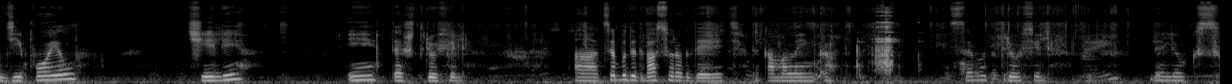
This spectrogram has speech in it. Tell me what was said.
Oil, чилі і теж трюфель. А це буде 2,49, така маленька. Це от трюфель делюкс.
